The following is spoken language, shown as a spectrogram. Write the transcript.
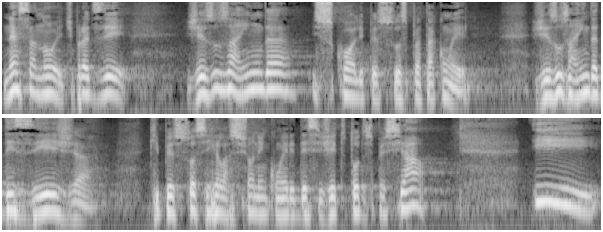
nessa noite para dizer: Jesus ainda escolhe pessoas para estar com Ele. Jesus ainda deseja que pessoas se relacionem com Ele desse jeito todo especial. E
